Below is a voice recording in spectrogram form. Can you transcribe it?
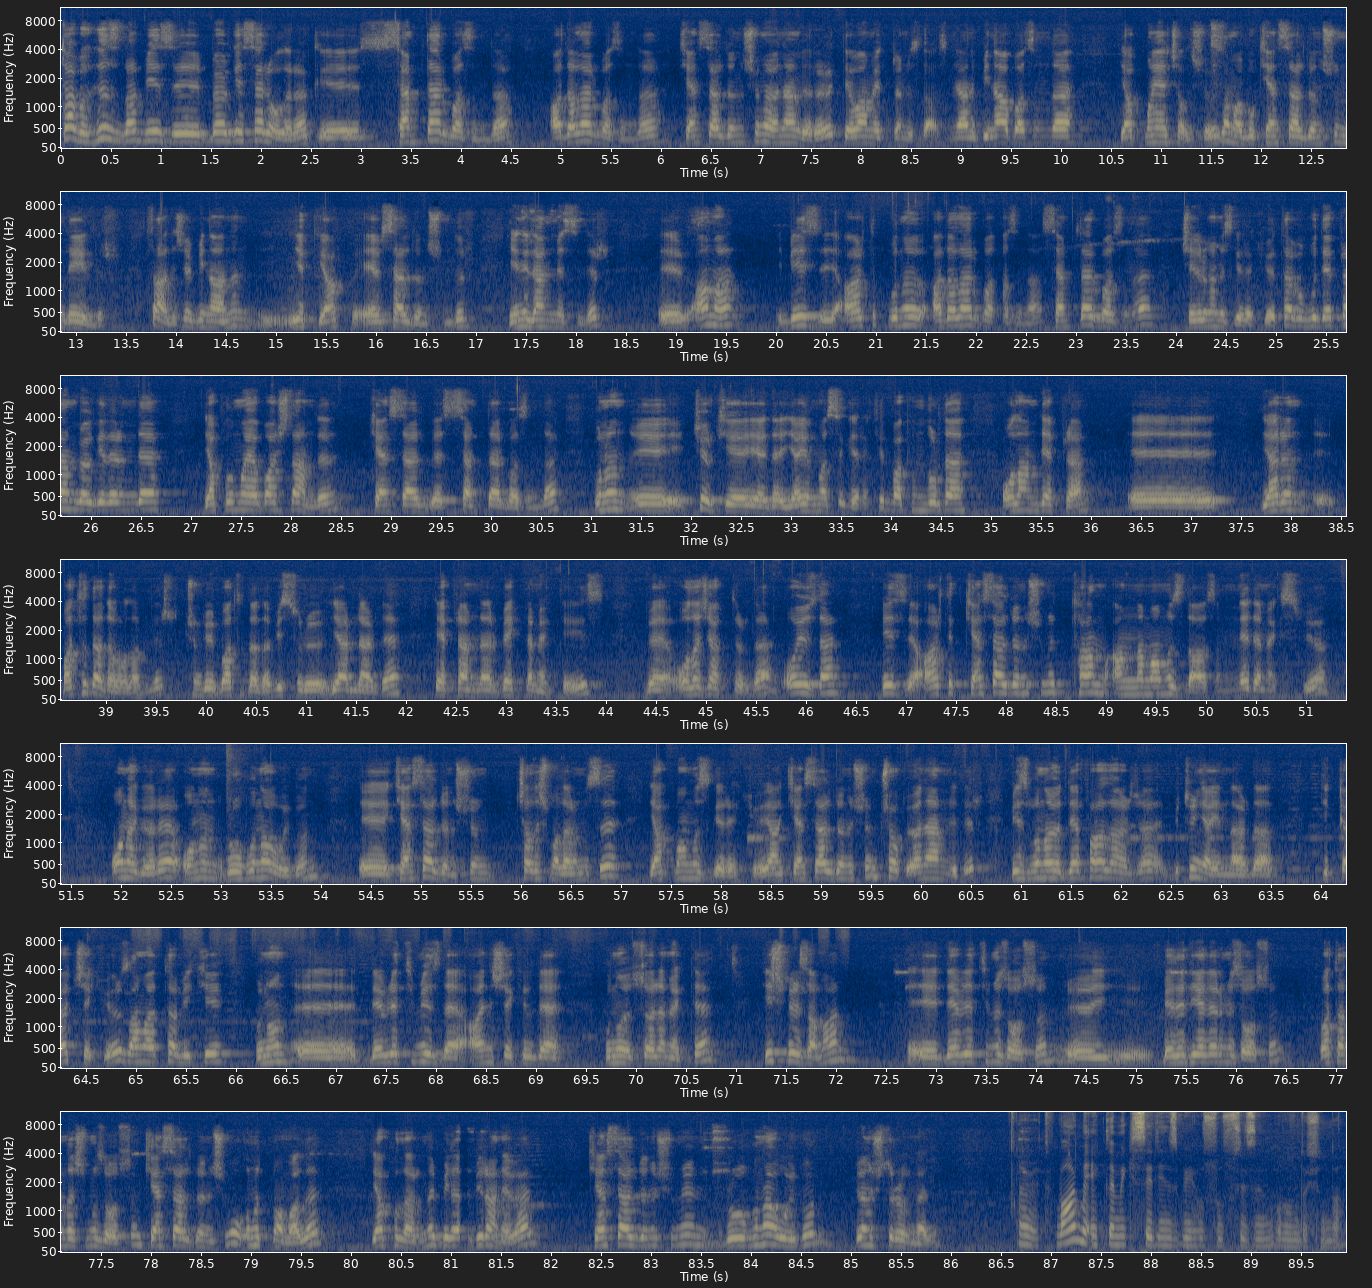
Tabii hızla biz e, bölgesel olarak e, semtler bazında, adalar bazında kentsel dönüşüme önem vererek devam etmemiz lazım. Yani bina bazında yapmaya çalışıyoruz ama bu kentsel dönüşüm değildir. Sadece binanın yık yap, evsel dönüşümdür, yenilenmesidir. E, ama biz e, artık bunu adalar bazına, semtler bazına çevirmemiz gerekiyor. Tabii bu deprem bölgelerinde yapılmaya başlandı kentsel ve semtler bazında. Bunun e, Türkiye'ye de yayılması gerekir. Bakın burada olan deprem e, yarın e, batıda da olabilir. Çünkü batıda da bir sürü yerlerde depremler beklemekteyiz ve olacaktır da. O yüzden biz artık kentsel dönüşümü tam anlamamız lazım. Ne demek istiyor? Ona göre onun ruhuna uygun e, kentsel dönüşüm çalışmalarımızı yapmamız gerekiyor. Yani kentsel dönüşüm çok önemlidir. Biz bunu defalarca bütün yayınlarda dikkat çekiyoruz ama tabii ki bunun e, devletimiz de aynı şekilde bunu söylemekte. Hiçbir zaman e, devletimiz olsun, e, belediyelerimiz olsun, vatandaşımız olsun kentsel dönüşümü unutmamalı. Yapılarını bir, an evvel kentsel dönüşümün ruhuna uygun dönüştürülmeli. Evet, var mı eklemek istediğiniz bir husus sizin bunun dışında?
